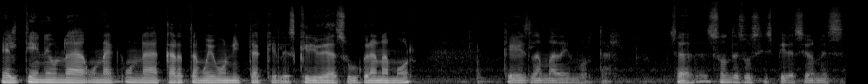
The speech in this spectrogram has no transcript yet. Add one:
Él tiene una, una, una carta muy bonita que le escribe a su gran amor, que es la Amada Inmortal. O sea, son de sus inspiraciones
